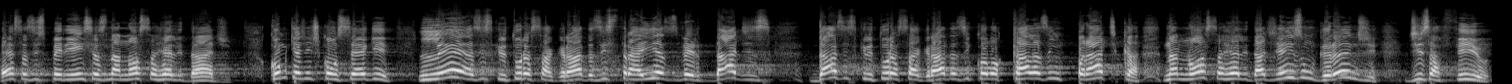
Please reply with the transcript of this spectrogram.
essas experiências na nossa realidade? Como que a gente consegue ler as escrituras sagradas, extrair as verdades das escrituras sagradas e colocá-las em prática na nossa realidade? Eis um grande desafio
